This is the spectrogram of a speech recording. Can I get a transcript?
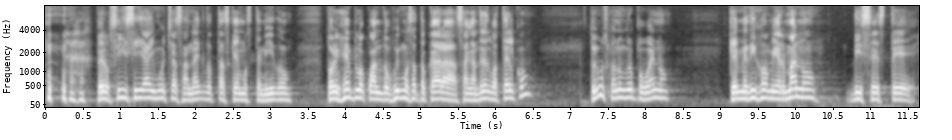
pero sí, sí, hay muchas anécdotas que hemos tenido. Por ejemplo, cuando fuimos a tocar a San Andrés Huatelco, estuvimos con un grupo bueno, que me dijo mi hermano, dice, este,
